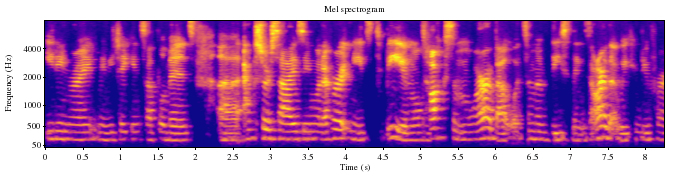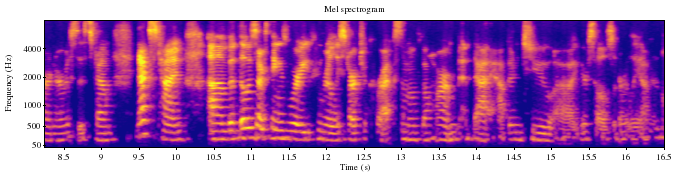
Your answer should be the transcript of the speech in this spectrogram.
eating right, maybe taking supplements, uh, exercising, whatever it needs to be. And we'll talk some more about what some of these things are that we can do for our nervous system next time. Um, but those are things where you can really start to correct some of the harm that happened to uh, yourselves early on in life.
